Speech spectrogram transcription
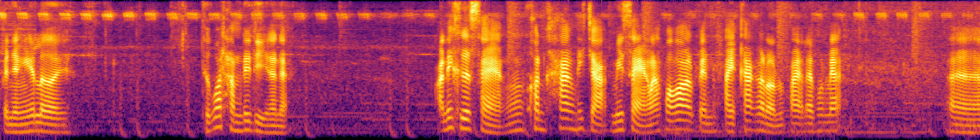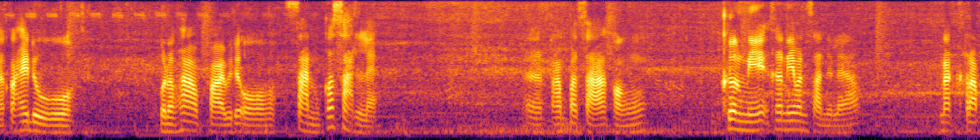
เป็นอย่างนี้เลย ถือว่าทำได้ดีนะเนี่ย อันนี้คือแสงค่อนข้างที่จะมีแสงแล้วเพราะว่าเป็นไฟข้างถนนไฟอะไรพวกเนี้ย เอ่อ ก็ให้ดูคุณภาพไฟล์วิดีโอสั่นก็สั่นแหละ เอ่อ ตามภาษาของเครื่องนี้เครื่องนี้มันสั่นอยู่แล้วนะครับ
